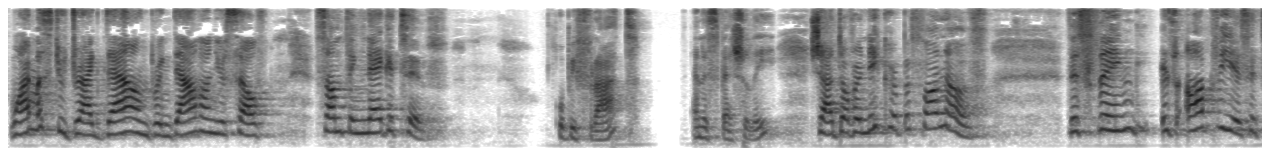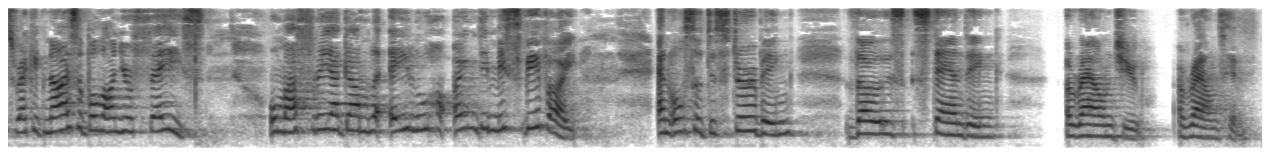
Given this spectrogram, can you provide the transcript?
Why must you drag down, bring down on yourself something negative? ubifrat, and especially, shadover nikr befanov. This thing is obvious, it's recognizable on your face. And also disturbing those standing around you, around him.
